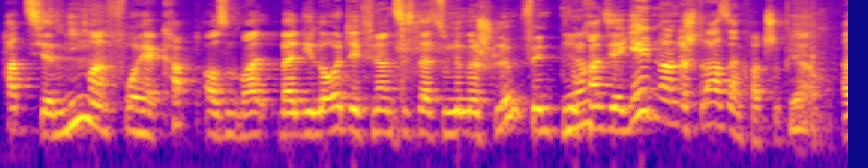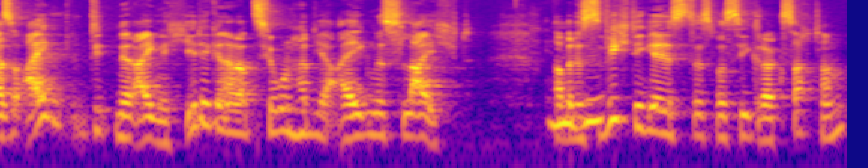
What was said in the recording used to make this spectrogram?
hat es ja niemand vorher gehabt, weil, weil die Leute die Finanzdienstleistung nicht mehr schlimm finden. Ja. Du kannst ja jeden an der Straße anquatschen. Ja. Also eigentlich, nicht eigentlich, jede Generation hat ihr eigenes Leicht. Aber das Wichtige ist das, was Sie gerade gesagt haben,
